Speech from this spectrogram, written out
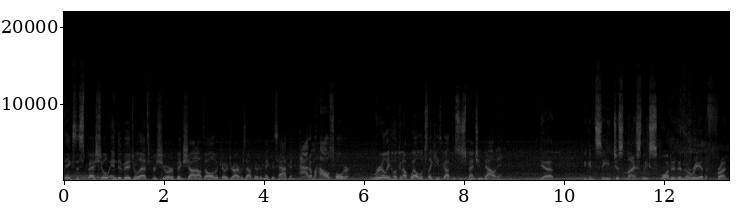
Takes a special individual, that's for sure. Big shout out to all the co-drivers out there that make this happen. Adam Householder really hooking up well. Looks like he's got the suspension dialed in. Yeah, you can see just nicely squatted in the rear, the front,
